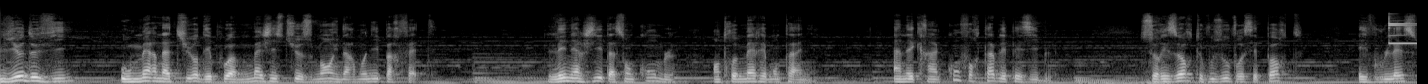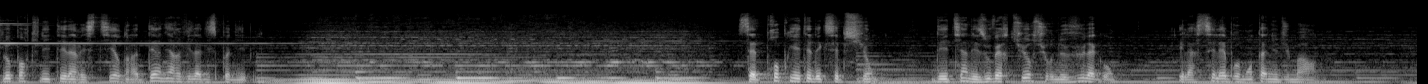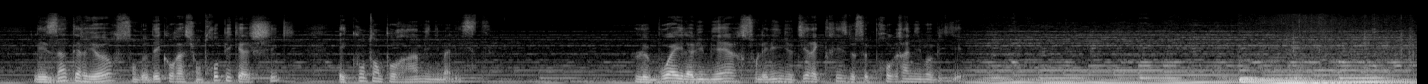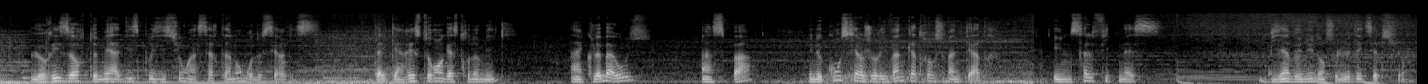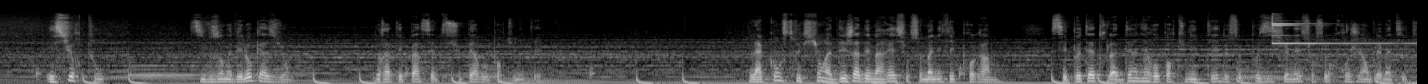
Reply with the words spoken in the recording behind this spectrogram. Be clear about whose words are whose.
Speaker 1: Lieu de vie où Mère Nature déploie majestueusement une harmonie parfaite. L'énergie est à son comble entre mer et montagne. Un écrin confortable et paisible. Ce resort vous ouvre ses portes et vous laisse l'opportunité d'investir dans la dernière villa disponible. Cette propriété d'exception détient des ouvertures sur une vue lagon et la célèbre montagne du Morne. Les intérieurs sont de décoration tropicale chic et contemporain minimaliste. Le bois et la lumière sont les lignes directrices de ce programme immobilier. Le resort met à disposition un certain nombre de services, tels qu'un restaurant gastronomique, un clubhouse, un spa, une conciergerie 24 h sur 24 et une salle fitness. Bienvenue dans ce lieu d'exception. Et surtout, si vous en avez l'occasion, ne ratez pas cette superbe opportunité. La construction a déjà démarré sur ce magnifique programme. C'est peut-être la dernière opportunité de se positionner sur ce projet emblématique.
